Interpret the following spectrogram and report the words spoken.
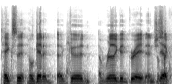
takes it. He'll get a, a good, a really good grade, and just Yeah. like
